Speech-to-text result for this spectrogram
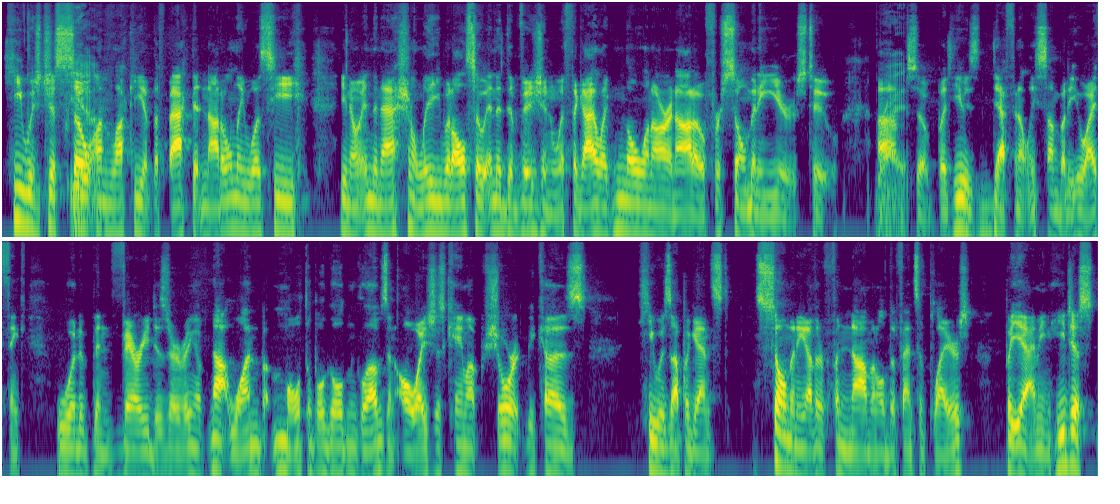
He was just so Yeah. unlucky at the fact that not only was he, you know, in the National League, but also in a division with a guy like Nolan Arenado for so many years too. Um, so, but he was definitely somebody who I think would have been very deserving of not one but multiple Golden Gloves, and always just came up short because he was up against so many other phenomenal defensive players. But yeah, I mean, he just,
